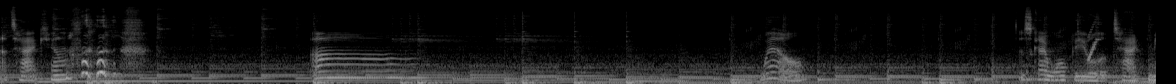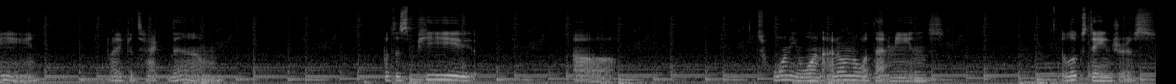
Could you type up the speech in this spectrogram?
attack him. be to attack me, but I can attack them. But this P, uh, 21, I don't know what that means. It looks dangerous.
